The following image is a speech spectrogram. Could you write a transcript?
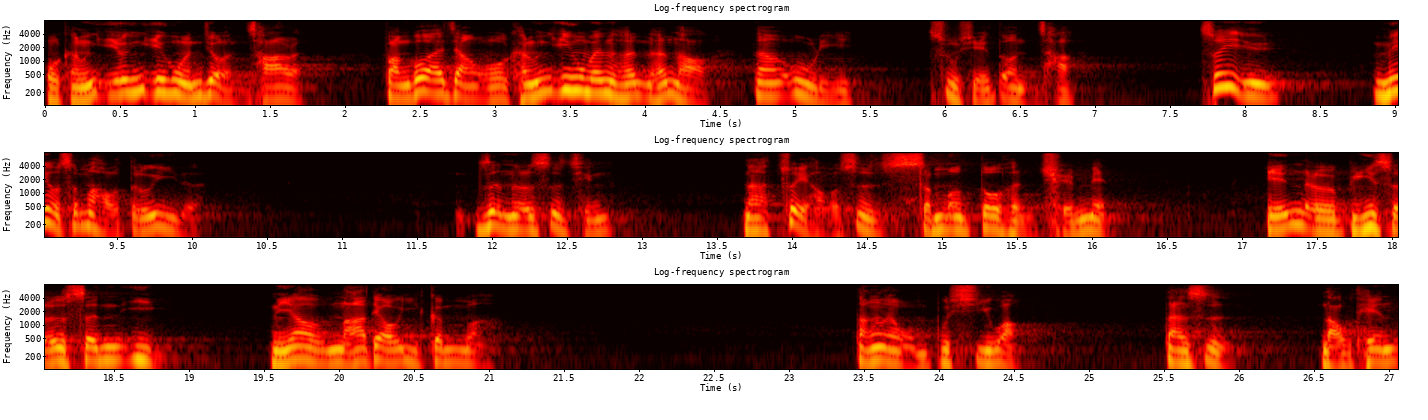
我可能英英文就很差了。反过来讲，我可能英文很很好，但物理、数学都很差。所以没有什么好得意的。任何事情。那最好是什么都很全面，眼耳鼻舌身意，你要拿掉一根吗？当然我们不希望，但是老天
